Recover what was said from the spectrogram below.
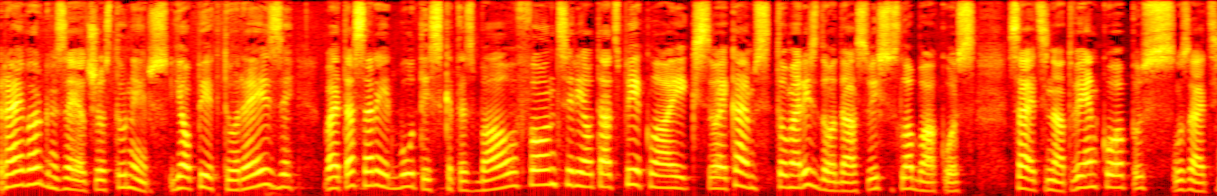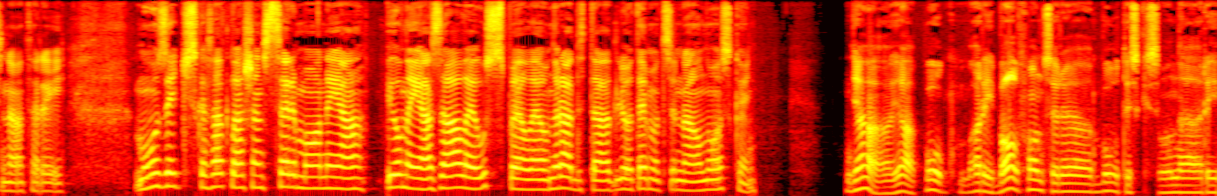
Raiva organizējot šos turnīrus jau piekto reizi, vai tas arī ir būtiski, ka tas balva fonds ir jau tāds pieklājīgs, vai kā jums tomēr izdodas visus labākos saicināt vienkopus, uzaicināt arī mūziķus, kas atklāšanas ceremonijā pilnajā zālē uzspēlē un rada tādu ļoti emocionālu noskaņu? Jā, jā, arī balfons ir būtisks un arī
